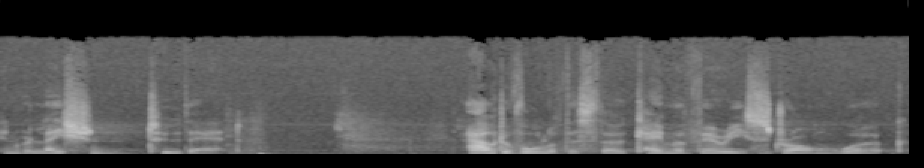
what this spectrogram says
in relation to that. Out of all of this, though, came a very strong work.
